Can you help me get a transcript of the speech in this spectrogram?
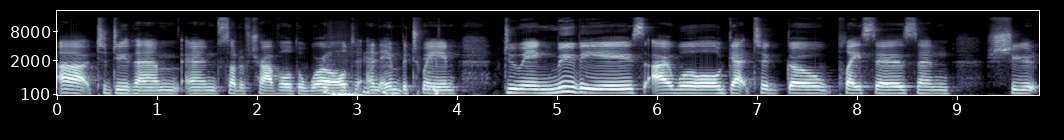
uh, to do them and sort of travel the world. and in between doing movies, I will get to go places and shoot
